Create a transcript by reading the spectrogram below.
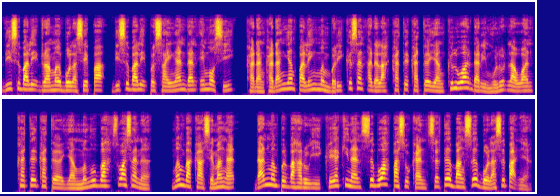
Di sebalik drama bola sepak, di sebalik persaingan dan emosi, kadang-kadang yang paling memberi kesan adalah kata-kata yang keluar dari mulut lawan, kata-kata yang mengubah suasana, membakar semangat, dan memperbaharui keyakinan sebuah pasukan serta bangsa bola sepaknya.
